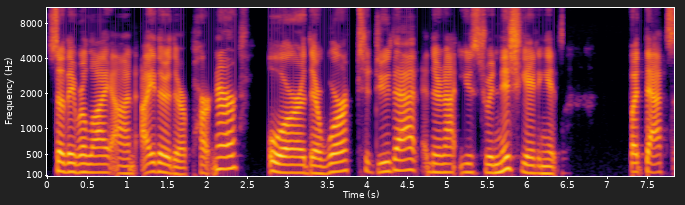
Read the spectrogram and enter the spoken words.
so they rely on either their partner or their work to do that. And they're not used to initiating it. But that's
